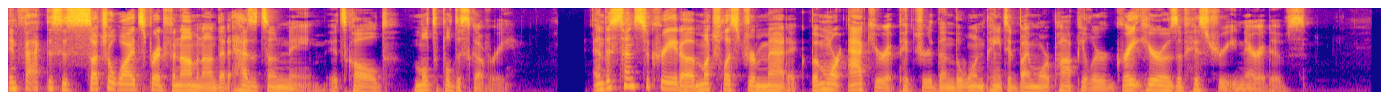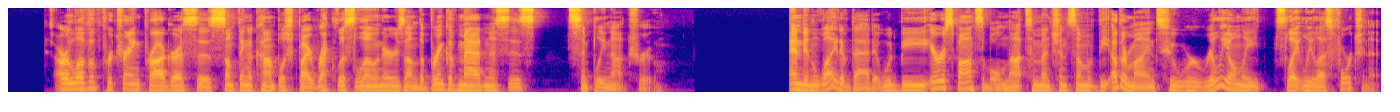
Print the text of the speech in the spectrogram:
In fact, this is such a widespread phenomenon that it has its own name. It's called multiple discovery. And this tends to create a much less dramatic, but more accurate picture than the one painted by more popular great heroes of history narratives. Our love of portraying progress as something accomplished by reckless loners on the brink of madness is simply not true. And in light of that, it would be irresponsible not to mention some of the other minds who were really only slightly less fortunate.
